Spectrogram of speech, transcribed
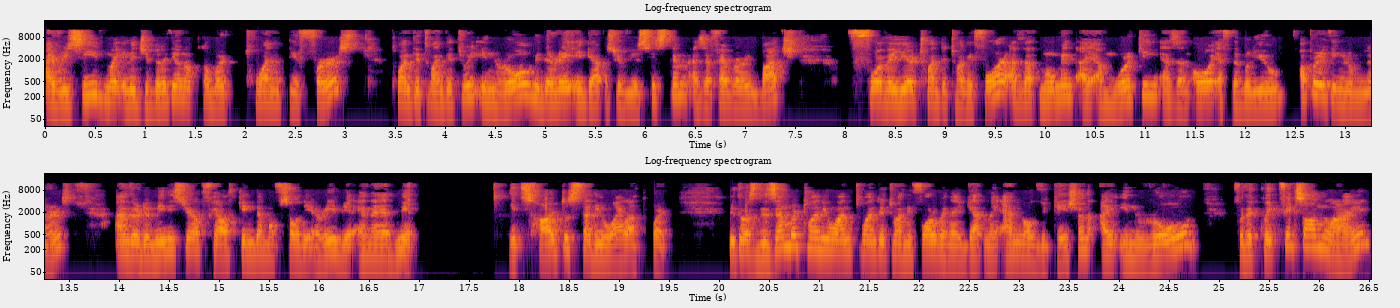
I received my eligibility on October 21st, 2023, enrolled with the Ray A. Gapuz review system as a February batch for the year 2024. At that moment, I am working as an OFW operating room nurse under the Ministry of Health Kingdom of Saudi Arabia. And I admit, it's hard to study while at work. It was December 21, 2024, when I got my annual vacation. I enrolled for the Quick Fix Online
